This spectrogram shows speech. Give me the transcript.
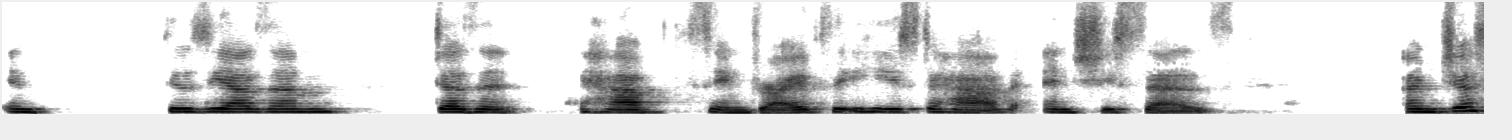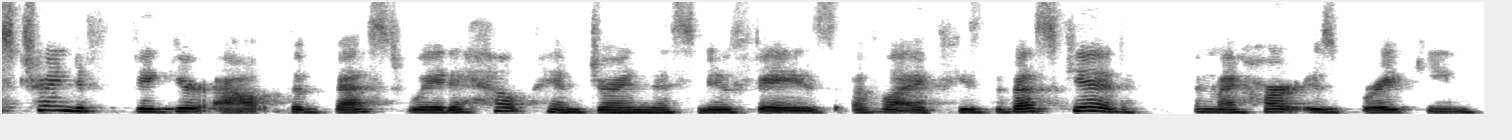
enthusiasm doesn't have the same drive that he used to have. And she says I'm just trying to figure out the best way to help him during this new phase of life. He's the best kid, and my heart is breaking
